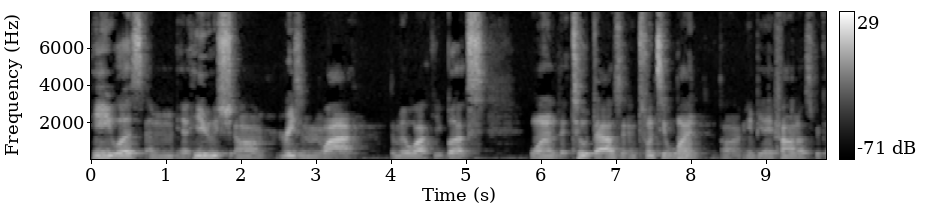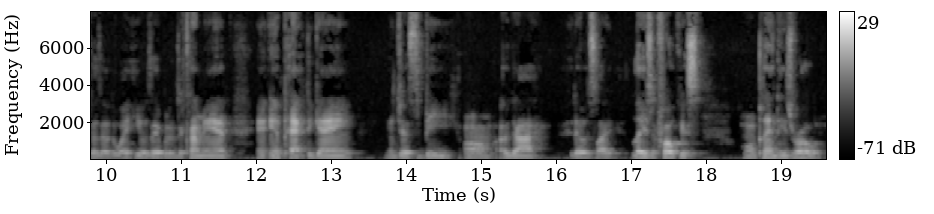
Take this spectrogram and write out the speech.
he was a, a huge um, reason why the Milwaukee Bucks won the 2021 uh, NBA Finals because of the way he was able to come in and impact the game and just be um, a guy that was like laser focused on playing his role,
